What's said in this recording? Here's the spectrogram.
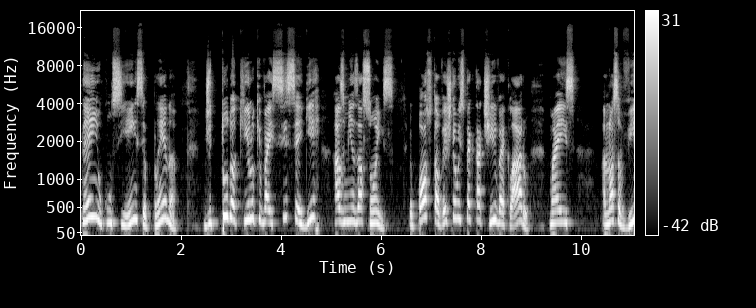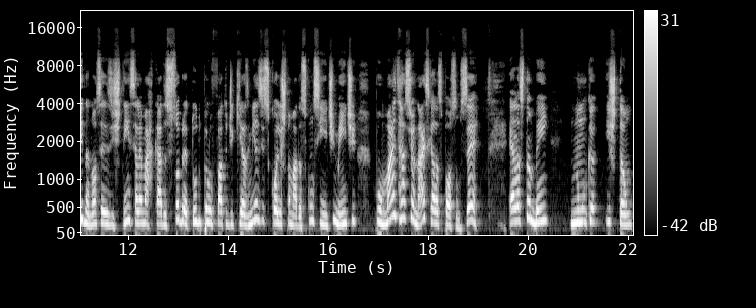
tenho consciência plena de tudo aquilo que vai se seguir às minhas ações. Eu posso talvez ter uma expectativa, é claro, mas a nossa vida, a nossa existência, ela é marcada sobretudo pelo fato de que as minhas escolhas tomadas conscientemente, por mais racionais que elas possam ser, elas também nunca estão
